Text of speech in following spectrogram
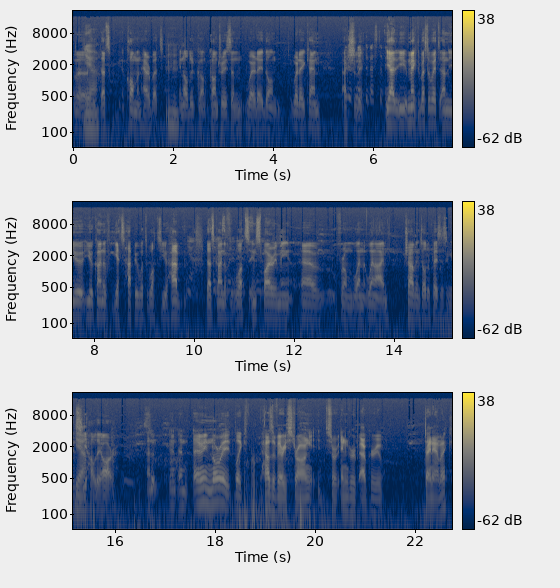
Uh, Yeah. That's common here, but Mhm. in other co- countries and where they don't, where they can actually make the best of it. yeah you make the best of it and you you kind of get happy with what you have Yeah. that's That kind of what what's is, inspiring me uh, from when when i'm traveling to other places and can Yeah. see how they are and So, and, and I mean, Norway like has a very strong sort of in-group, out-group dynamic.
